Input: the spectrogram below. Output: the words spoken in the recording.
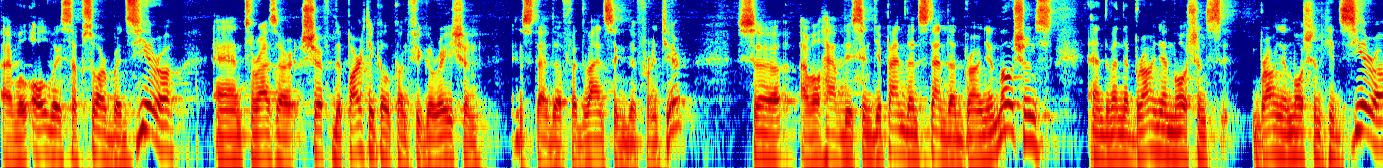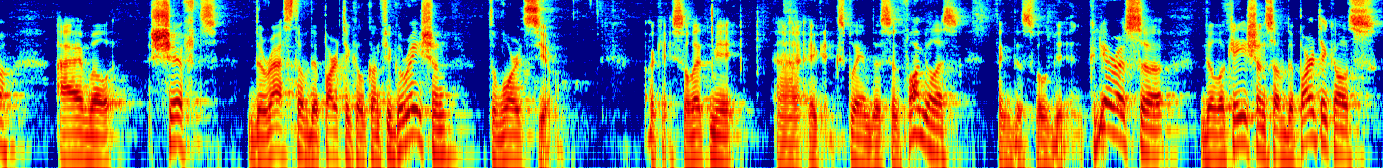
I will always absorb at zero and rather shift the particle configuration instead of advancing the frontier. So I will have these independent standard Brownian motions, and when the Brownian, motions, Brownian motion hits zero, I will shift the rest of the particle configuration towards zero. Okay, so let me uh, explain this in formulas. I think this will be clearer. So the locations of the particles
